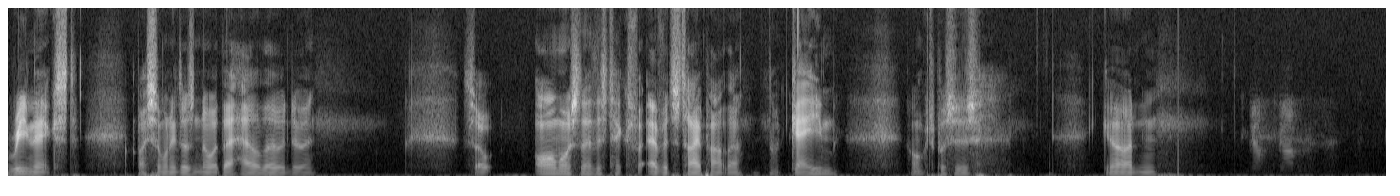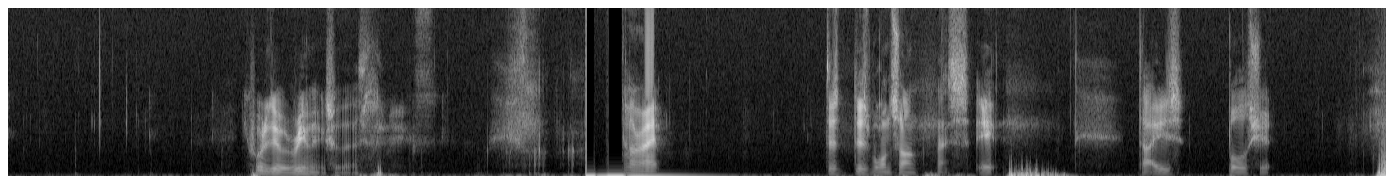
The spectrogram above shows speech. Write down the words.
remixed by someone who doesn't know what the hell they were doing. So, almost there. This takes forever to type out there. Not game. Octopus's. garden. You could probably do a remix with this. Alright. There's there's one song. That's it. That is bullshit. There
